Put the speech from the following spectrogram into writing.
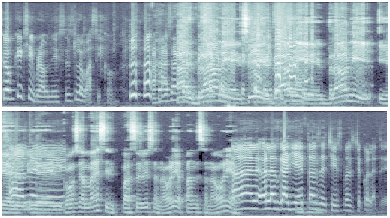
Cupcakes y brownies, es lo básico. ah, el brownie, sí, el brownie, el brownie y el, ¿cómo se llama? Es el pastel de zanahoria, pan de zanahoria. Ah, o las galletas de chispas de chocolate.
